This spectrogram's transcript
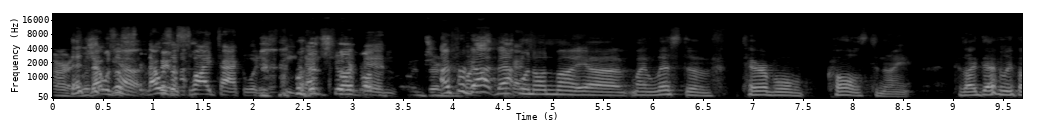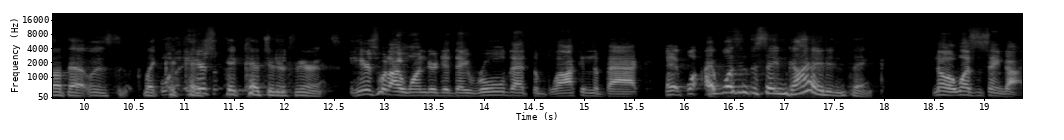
All right. That That was Yeah. a that was a slide tackle at his feet. That should have been. the punt return. I forgot that one on my uh my list of terrible calls tonight because I definitely thought that was like Well, kick, here's- catch, kick catch interference. Here's what I wonder: Did they rule that the block in the back? It, wa- I wasn't the same guy. I didn't think No, it was the same guy.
